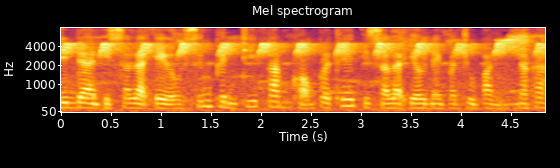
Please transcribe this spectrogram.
ดินแดนอิสราเอล ซึ่งเป็นที่ตั้งของประเทศอิสราเอลในปัจจุบันนะคะ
